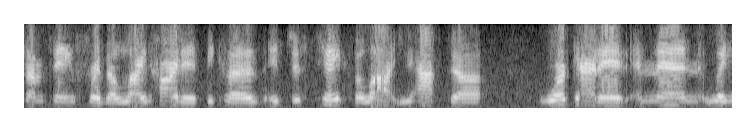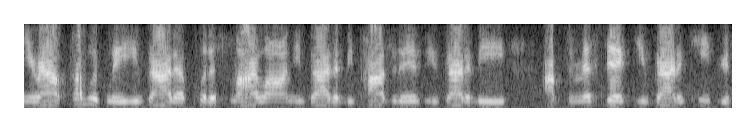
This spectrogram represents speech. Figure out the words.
something for the lighthearted because it just takes a lot. You have to work at it and then when you're out publicly you've got to put a smile on you've got to be positive you've got to be optimistic you've got to keep your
